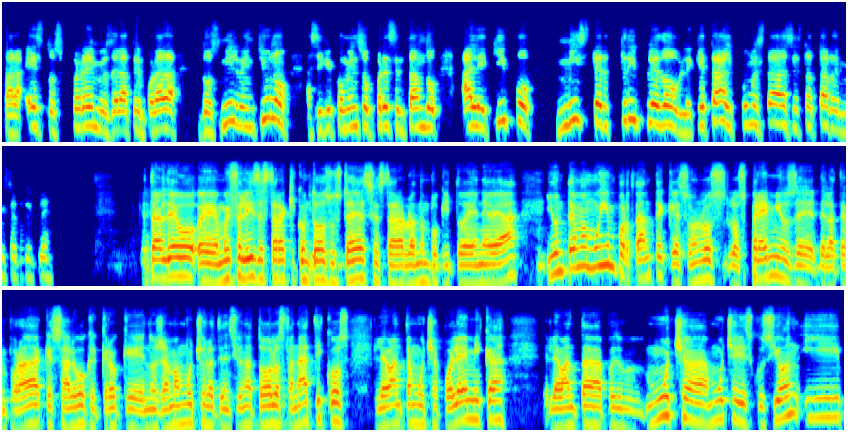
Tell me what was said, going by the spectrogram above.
para estos premios de la temporada 2021. Así que comienzo presentando al equipo Mr. Triple Doble. ¿Qué tal? ¿Cómo estás esta tarde, Mr. Triple? ¿Qué tal, Diego? Eh, muy feliz de estar aquí con todos ustedes, estar hablando un poquito de NBA y un tema muy importante que son los, los premios de, de, la temporada, que es algo que creo que nos llama mucho la atención a todos los fanáticos, levanta mucha polémica, levanta pues, mucha, mucha discusión y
